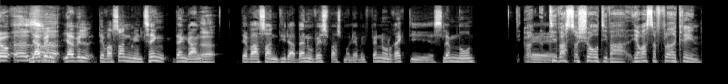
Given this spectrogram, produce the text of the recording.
jo, Altså- jeg vil, jeg vil, det var sådan min ting dengang. Ja. Det var sådan de der, hvad nu hvis spørgsmål. Jeg vil finde nogle rigtig slemme nogen. De var, Øh. de var så sjove, de var, jeg var så flad og grin.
